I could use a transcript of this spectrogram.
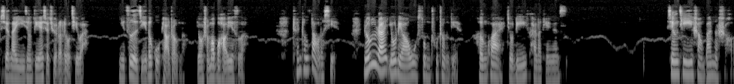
现在已经跌下去了六七万。你自己的股票挣的，有什么不好意思？”陈诚道了谢，仍然有了物送出正殿，很快就离开了田园寺。星期一上班的时候，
